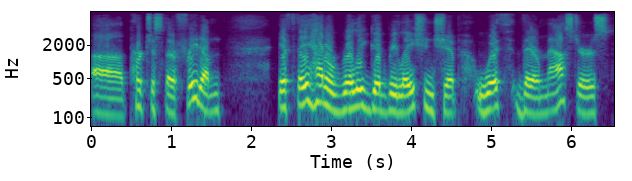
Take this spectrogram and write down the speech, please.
uh, purchased their freedom, if they had a really good relationship with their masters,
